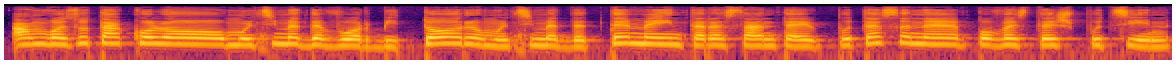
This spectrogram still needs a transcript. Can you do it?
am văzut acolo o mulțime de vorbitori, o mulțime de teme interesante. Ai putea să ne povestești puțin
